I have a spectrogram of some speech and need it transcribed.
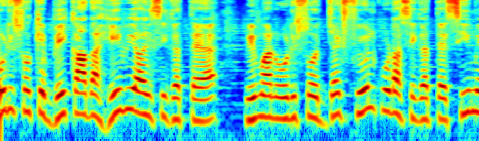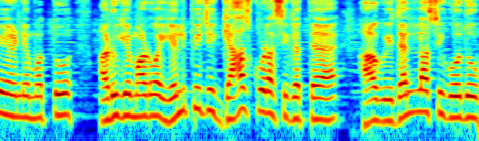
ಓಡಿಸೋಕೆ ಬೇಕಾದ ಹೆವಿ ಆಯಿಲ್ ಸಿಗತ್ತೆ, ವಿಮಾನ ಓಡಿಸೋ ಜೆಟ್ ಫ್ಯೂಲ್ ಕೂಡ ಸಿಗತ್ತೆ, ಸೀಮೆ ಎಣ್ಣೆ ಮತ್ತು ಅಡುಗೆ ಮಾಡುವ ಎಲ್ ಪಿ ಜಿ ಗ್ಯಾಸ್ ಕೂಡ ಸಿಗತ್ತೆ. ಹಾಗೂ ಇದೆಲ್ಲ ಸಿಗೋದು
